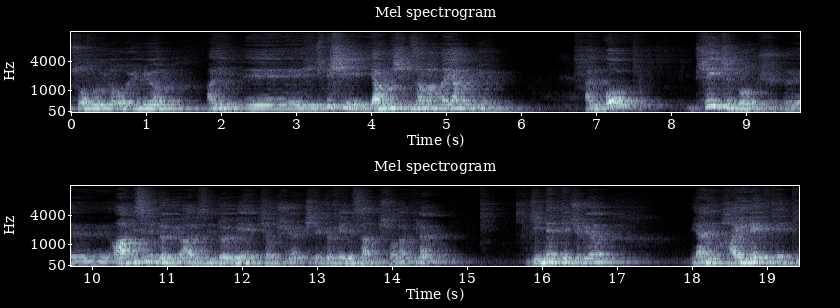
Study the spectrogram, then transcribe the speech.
soluğuyla oynuyor. Hani e, hiçbir şey yanlış bir zamanda yapmıyor. Hani o şey için doğmuş. E, abisini dövüyor, abisini dövmeye çalışıyor. İşte köpeğini satmış falan filan. Cinnet geçiriyor. Yani hayret ettim.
